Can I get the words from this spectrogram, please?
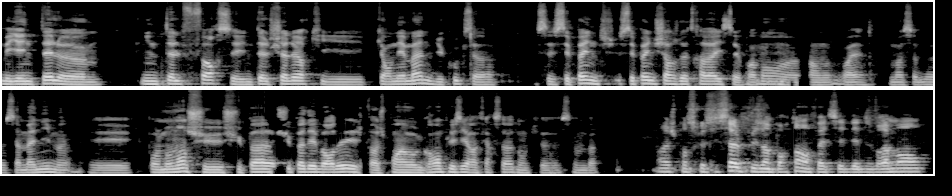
mais il y a une telle euh, une telle force et une telle chaleur qui, qui en émane du coup que ça c'est pas une c'est pas une charge de travail c'est vraiment mm-hmm. enfin, ouais moi ça ça m'anime et pour le moment je suis je suis pas je suis pas débordé enfin je prends un grand plaisir à faire ça donc euh, ça me va ouais je pense que c'est ça le plus important en fait c'est d'être vraiment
